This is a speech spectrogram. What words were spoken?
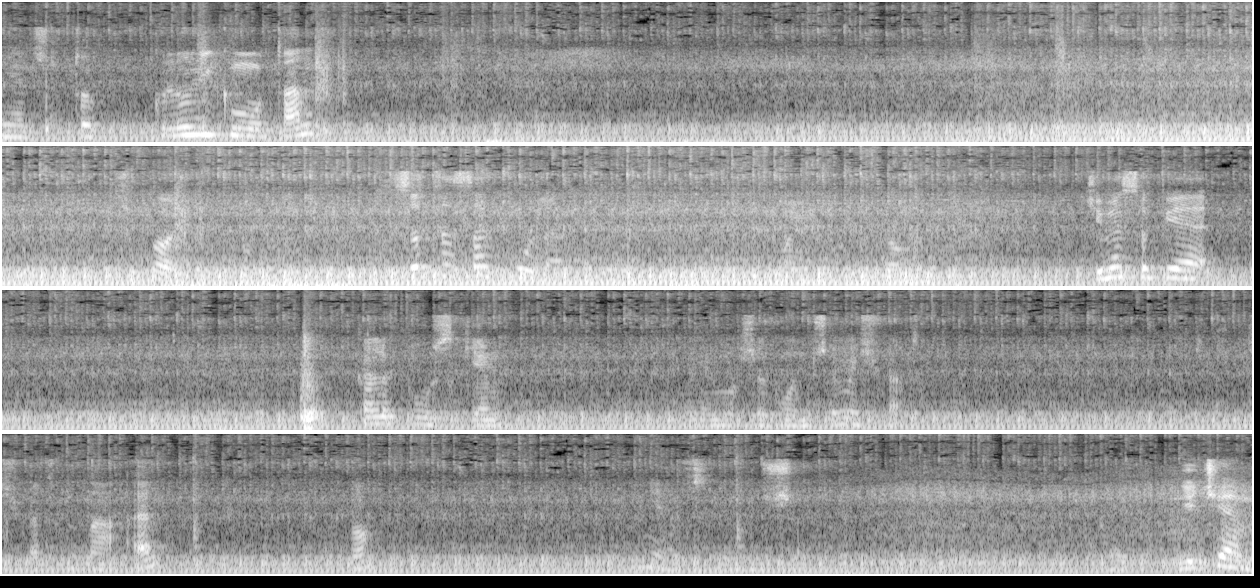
Nie, co to królik mutant? Ci powiem. Co to za kula? Idziemy sobie kalpuskiem. Nie, może włączymy światło. Światło na L? No. Nie, nie trzeba. Okej, Jedziemy.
